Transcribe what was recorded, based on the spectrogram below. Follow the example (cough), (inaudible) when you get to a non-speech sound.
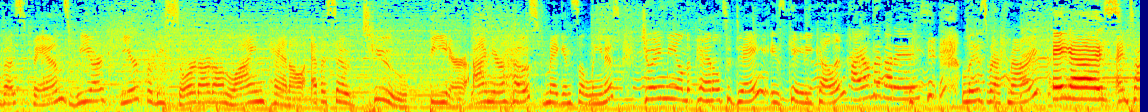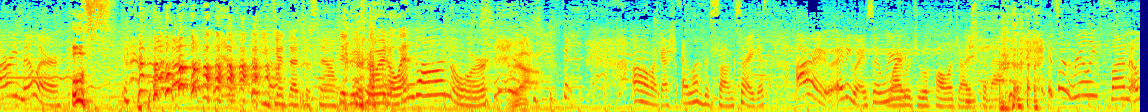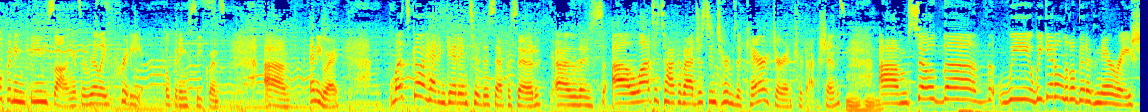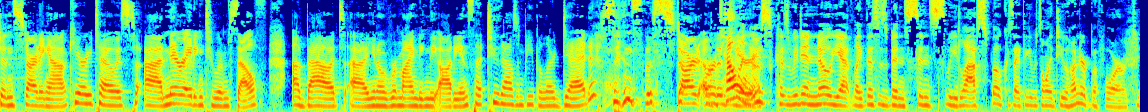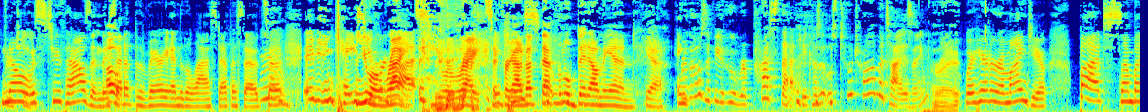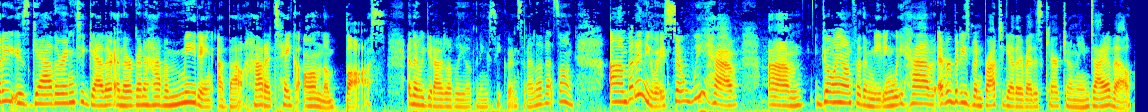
Hey there, AfterBuzz fans. We are here for the Sword Art Online panel, episode two, Beater. I'm your host, Megan Salinas. Joining me on the panel today is Katie Cullen. Hi, all my buddies. (laughs) Liz Rashmari. Hey, guys. And Tari Miller. Oos! (laughs) You did that just now. Did we join Ouendan or? Oh, yeah. (laughs) Oh my gosh, I love this song. Sorry, guys. All right. Anyway, so we're. Why would you apologize for that? Really fun opening theme song. It's a really pretty opening sequence. Um, anyway, let's go ahead and get into this episode. Uh, there's a lot to talk about just in terms of character introductions. Um, so the, the we we get a little bit of narration starting out. Kirito is uh, narrating to himself about uh, you know reminding the audience that 2,000 people are dead (laughs) since the start of or the telling series. because we didn't know yet. Like this has been since we last spoke because I think it was only 200 before. No, it was 2000. They Oh. said at the very end of the last episode. So, if, in case you, You were forgot, right. You were right. (laughs) I forgot case- about that little bit on the end. Yeah. For those of you who repressed that because it was too traumatizing, (laughs) Right. We're here to remind you. But somebody is gathering together and they're going to have a meeting about how to take on the boss. And then we get our lovely opening sequence, and I love that song. Um, but anyway, so we have um, going on for the meeting. We have everybody's been brought together by this character named Diavel,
